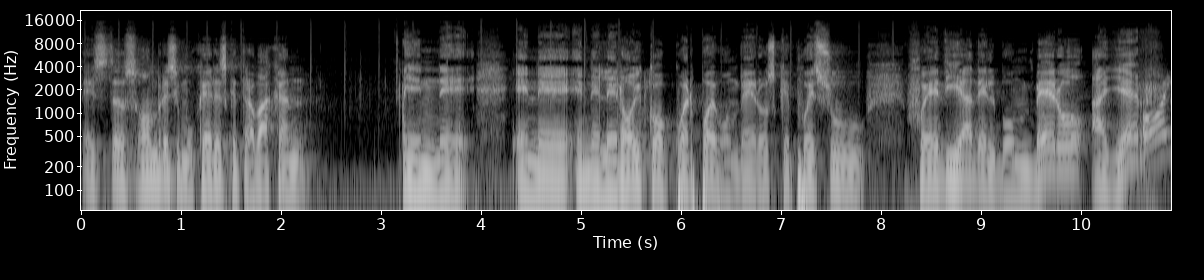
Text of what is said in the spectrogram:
estos hombres y mujeres que trabajan en, eh, en, eh, en el heroico cuerpo de bomberos, que fue su fue día del bombero ayer? Hoy.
